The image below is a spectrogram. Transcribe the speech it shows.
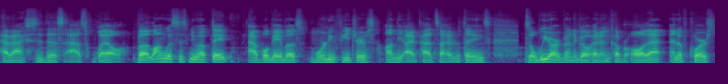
have access to this as well. But along with this new update, Apple gave us more new features on the iPad side of things. So we are going to go ahead and cover all that. And of course,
